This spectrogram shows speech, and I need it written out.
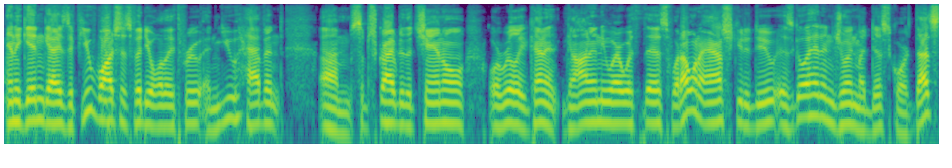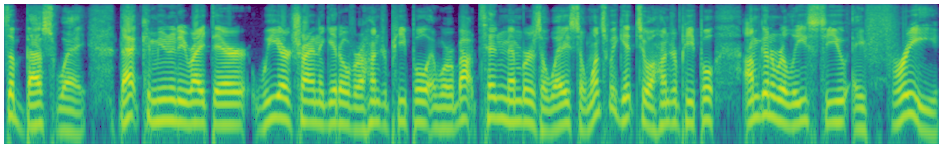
And again, guys, if you've watched this video all the way through and you haven't um, subscribed to the channel or really kind of gone anywhere with this, what I want to ask you to do is go ahead and join my Discord. That's the best way. That community right there, we are trying to get over 100 people and we're about 10 members away. So once we get to 100 people, I'm going to release to you a free,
